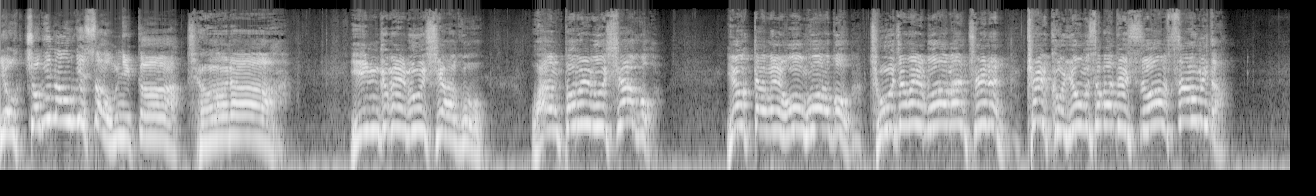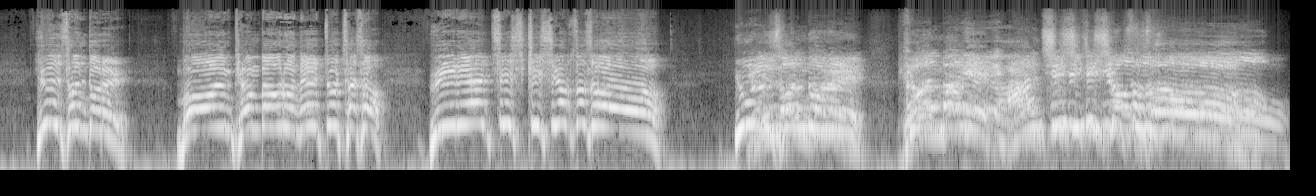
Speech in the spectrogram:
역적이 나오겠사옵니까? 전하, 임금을 무시하고 왕법을 무시하고 역당을 옹호하고 조정을 모함한 죄는 결코 용서받을 수 없사옵니다. 윤선도를 먼 변방으로 내쫓아서 위대한 치시키시옵소서. 윤선도를 변방에 안치시키시옵소서.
